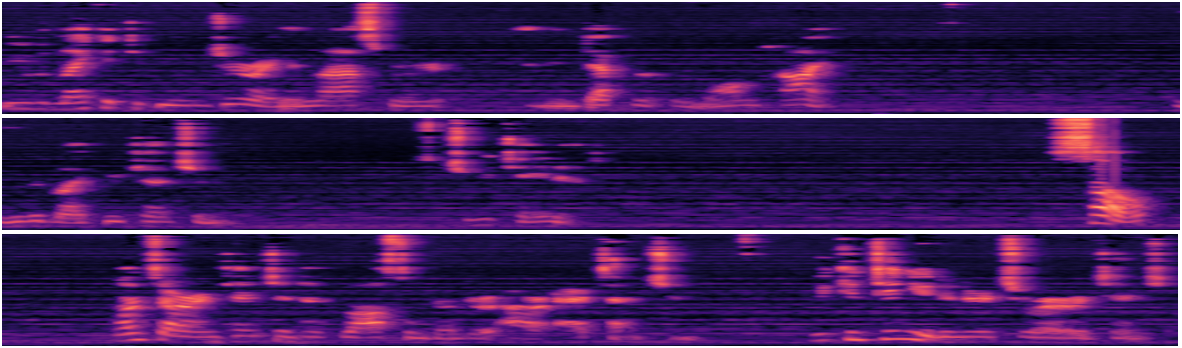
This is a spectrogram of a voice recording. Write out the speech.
We would like it to be enduring and last for an indefinitely long time. We would like retention, to retain it. So, once our intention has blossomed under our attention, we continue to nurture our attention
